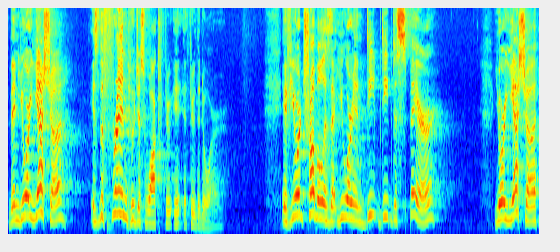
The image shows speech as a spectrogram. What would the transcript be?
then your Yesha is the friend who just walked through, through the door. If your trouble is that you are in deep, deep despair, your Yesha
